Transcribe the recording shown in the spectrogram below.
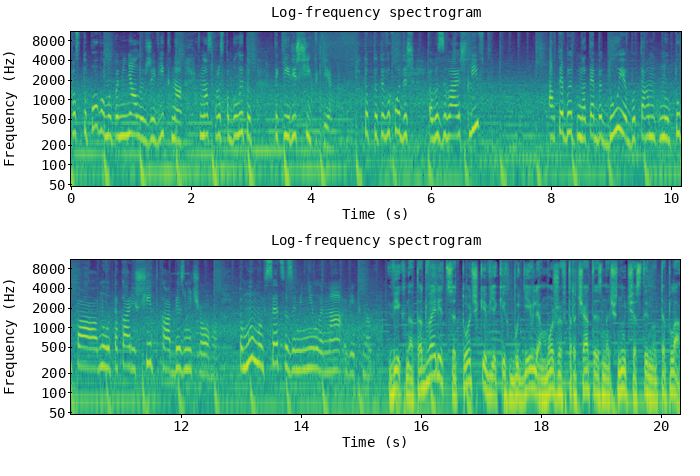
поступово ми поміняли вже вікна. У нас просто були тут такі решітки. Тобто, ти виходиш, визиваєш ліфт. А в тебе на тебе дує, бо там ну тупа ну така решітка без нічого. Тому ми все це замінили на вікна. Вікна та двері це точки, в яких будівля може втрачати значну частину тепла.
